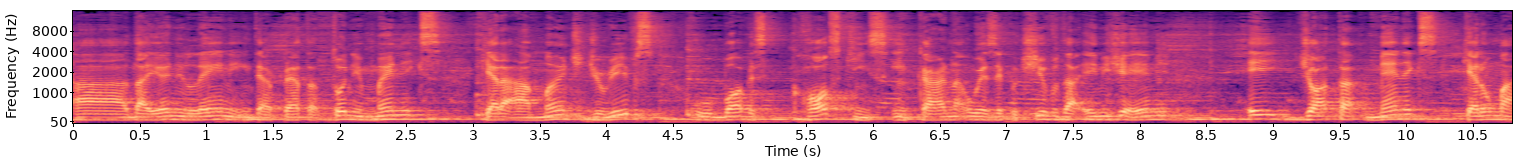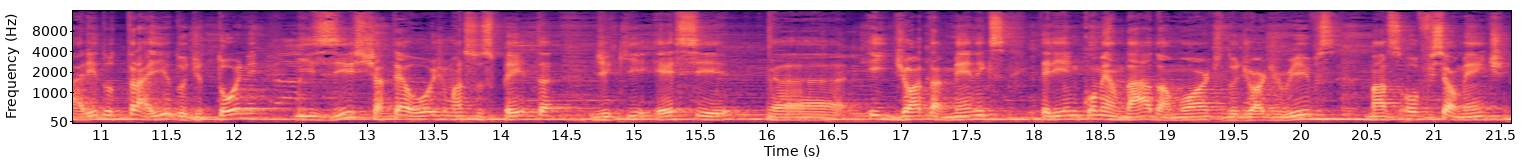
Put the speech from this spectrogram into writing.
a Diane Lane interpreta Tony Mannix, que era amante de Reeves, o Bob Hoskins encarna o executivo da MGM, A.J. Mannix, que era um marido traído de Tony, e existe até hoje uma suspeita de que esse uh, A.J. Mannix teria encomendado a morte do George Reeves, mas oficialmente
